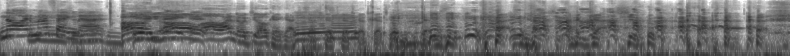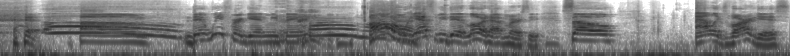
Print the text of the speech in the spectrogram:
No, I'm not saying that. Oh, Yeah, you, oh, oh, I know what you. Okay, gotcha, gotcha, gotcha, gotcha, gotcha, gotcha, gotcha. Got, got you. um, did we forget anything? Oh, my Oh, God. yes, we did. Lord have mercy. So, Alex Vargas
